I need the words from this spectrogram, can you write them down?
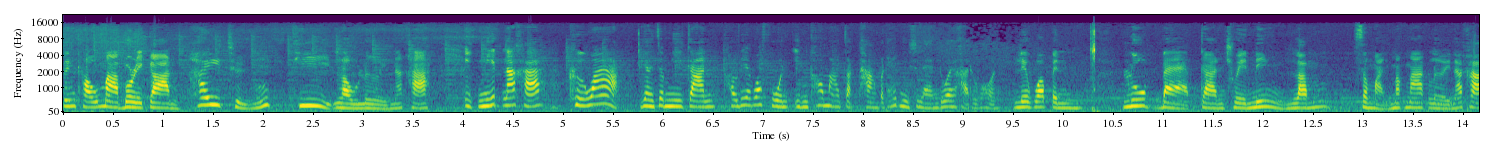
ซึ่งเขามาบริการให้ถึงที่เราเลยนะคะ อีกนิดนะคะ คือว่ายังจะมีการเขาเรียกว่าโฟนอินเข้ามาจากทางประเทศนิวซีแลนด์ด้วยค่ะทุกคน เรียกว่าเป็น รูปแบบการเทรนนิ่งล้ำสมัยมาก ๆ เลยนะคะ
